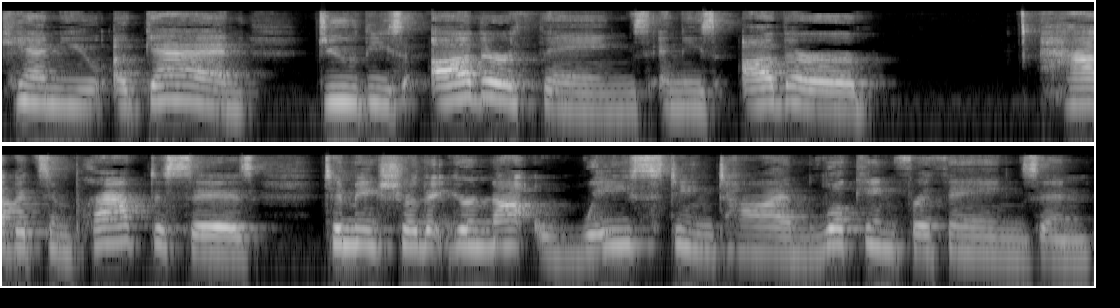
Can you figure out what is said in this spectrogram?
Can you, again, do these other things and these other habits and practices to make sure that you're not wasting time looking for things and,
